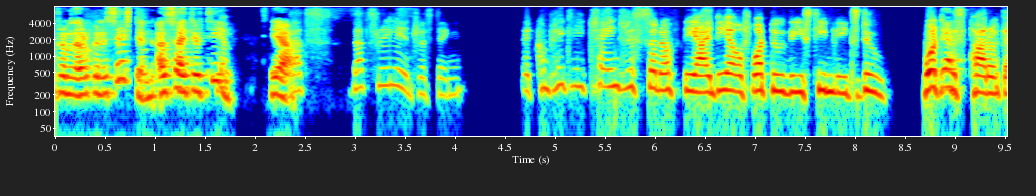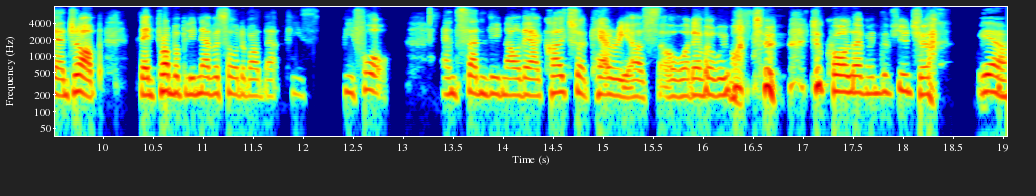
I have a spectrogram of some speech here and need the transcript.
from the organization outside your team. Yeah, yeah. that's that's really interesting. It completely changes sort of the idea of what do these team leads do? What yeah. is part of their job? They probably never thought about that piece before and suddenly now they are culture carriers or whatever we want to to call them in the future. Yeah.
